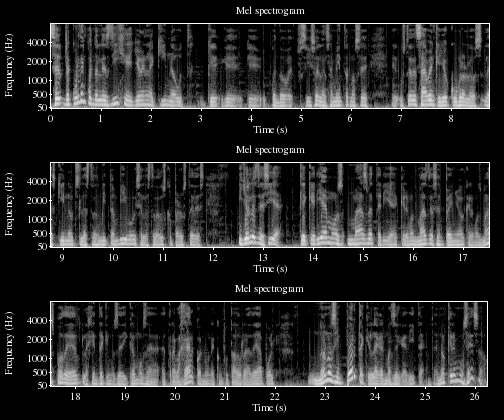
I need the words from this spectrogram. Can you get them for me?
¿Se recuerdan cuando les dije yo en la keynote que, que, que cuando se hizo el lanzamiento, no sé, eh, ustedes saben que yo cubro los, las keynotes, las transmito en vivo y se las traduzco para ustedes. Y yo les decía que queríamos más batería, queremos más desempeño, queremos más poder, la gente que nos dedicamos a, a trabajar con una computadora de Apple, no nos importa que la hagan más delgadita, o sea, no queremos eso.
